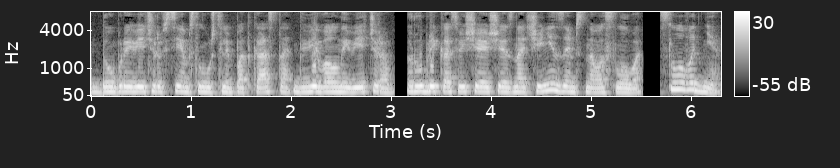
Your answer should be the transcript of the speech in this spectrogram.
Добрый вечер всем слушателям подкаста «Две волны вечером». Рубрика, освещающая значение заимственного слова. Слово дня.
